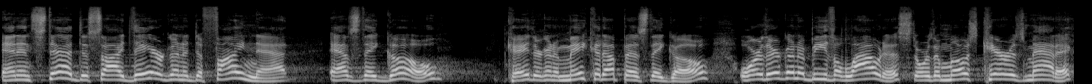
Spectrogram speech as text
and instead decide they are going to define that as they go. Okay, they're going to make it up as they go, or they're going to be the loudest, or the most charismatic,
